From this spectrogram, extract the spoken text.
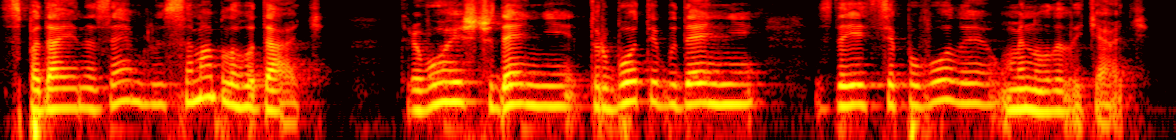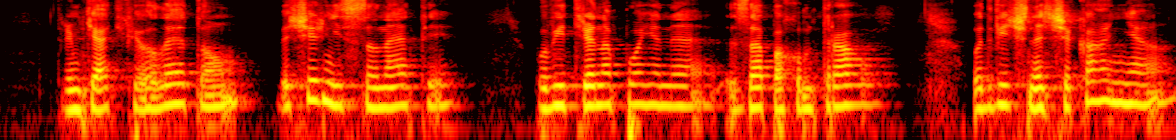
спадає на землю сама благодать, тривоги щоденні, турботи буденні, здається, поволи у минуле летять. Тремтять фіолетом вечірні сонети, повітря напоєне запахом трав, одвічне чекання,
